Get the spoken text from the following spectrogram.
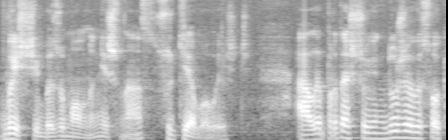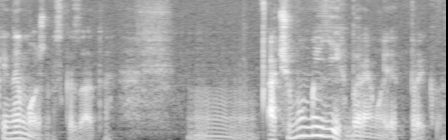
вищий, безумовно, ніж в нас, суттєво вищий. Але про те, що він дуже високий, не можна сказати. А чому ми їх беремо як приклад?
